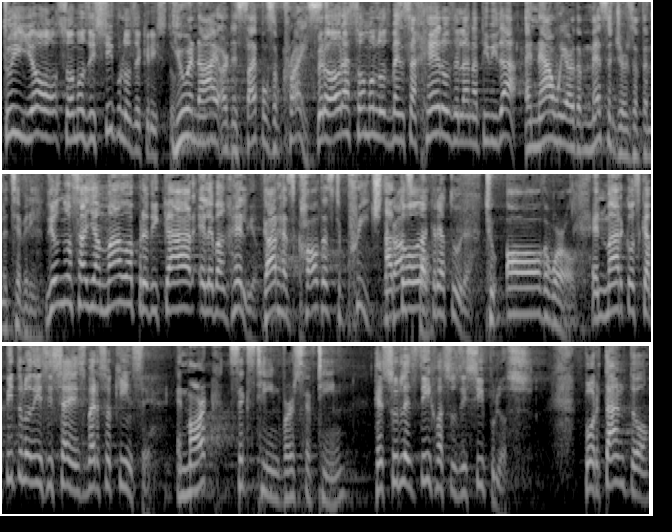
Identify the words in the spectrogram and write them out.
Tú y yo somos discípulos de Cristo, You and I are disciples of Christ. pero ahora somos los mensajeros de la Natividad. And now we are the messengers of the Nativity. Dios nos ha llamado a predicar el Evangelio God has called us to preach the a toda gospel criatura. to all the world. En Marcos capítulo 16, verso 15, In Mark 16, verse 15, Jesús les dijo a sus discípulos, por tanto,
